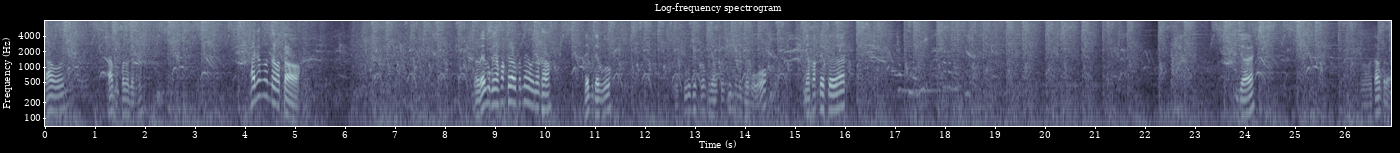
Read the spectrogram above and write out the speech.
다운. 다운 못 끊어졌네. 800만 남았다. 어, 외부 그냥 빡 들어가고 끝내요, 그냥 다. 내부, 내부. 네, 죽으실 분 그냥 좀 쉬시면 되고. 그냥 빡들 끝. 기절. 어, 다운 들어가.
